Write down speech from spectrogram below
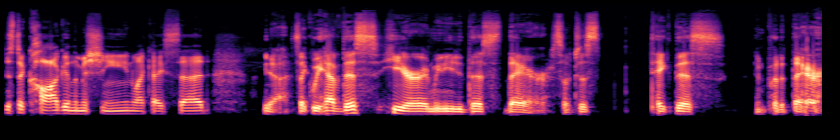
just a cog in the machine, like I said. Yeah, it's like we have this here and we need this there. So just take this and put it there.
